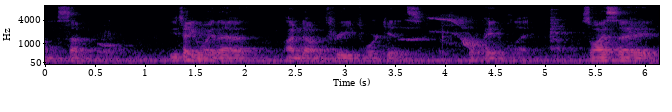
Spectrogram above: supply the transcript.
on the seventh grade. You take away that, I'm down to three, four kids that pay to play. So I say,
